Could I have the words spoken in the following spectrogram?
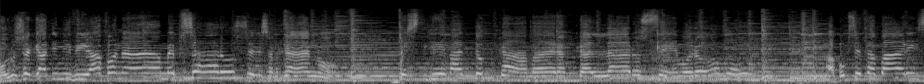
Φορούσε κάτι μη διάφανα, με ψάρωσε σαν χάνω. Πες στη το κάμαρα, χαλάρωσε μωρό μου. Απόψε θα πάρεις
